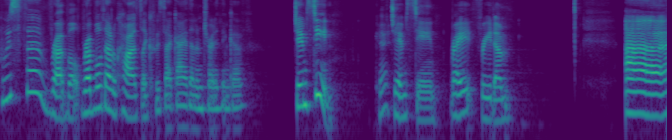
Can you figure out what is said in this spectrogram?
who's the rebel? Rebel without a cause. Like, who's that guy that I'm trying to think of? James Dean. Okay. James Dean, right? Freedom. Uh,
